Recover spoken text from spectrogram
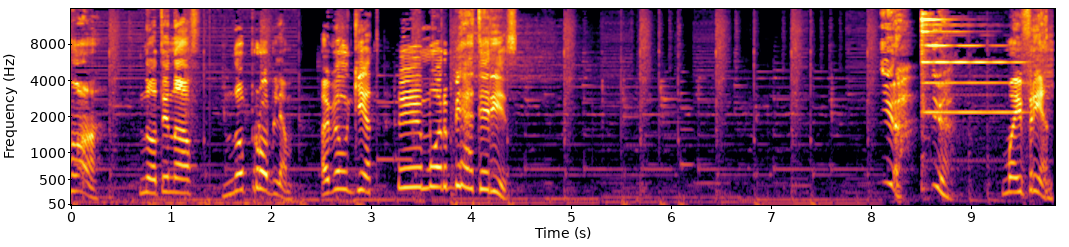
Huh. Not enough. No problem. I will get uh, more batteries. Yeah, yeah. My friend,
